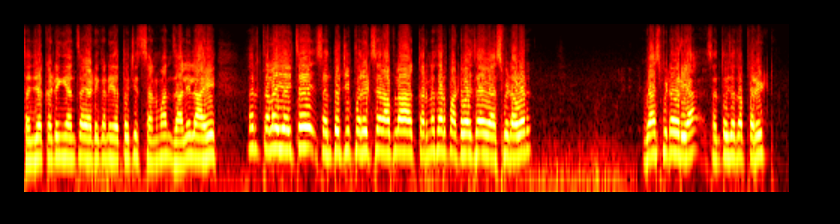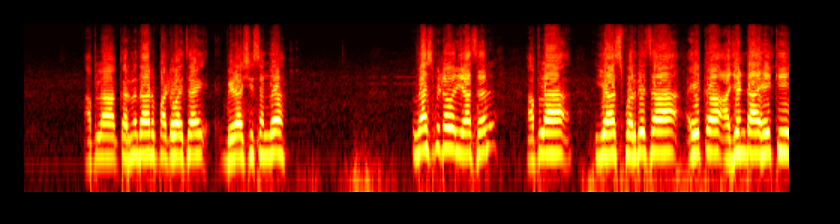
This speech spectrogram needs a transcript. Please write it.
संजय कटिंग यांचा या ठिकाणी यथोचित सन्मान झालेला आहे. तर त्याला यायचं आहे संतोषजी परेड सर आपला कर्णधार पाठवायचा आहे व्यासपीठावर. व्यासपीठावर या संतोष परेड. आपला कर्णधार पाठवायचा आहे बिळाशी संघ. व्यासपीठावर या सर. आपला या स्पर्धेचा एक अजेंडा आहे की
